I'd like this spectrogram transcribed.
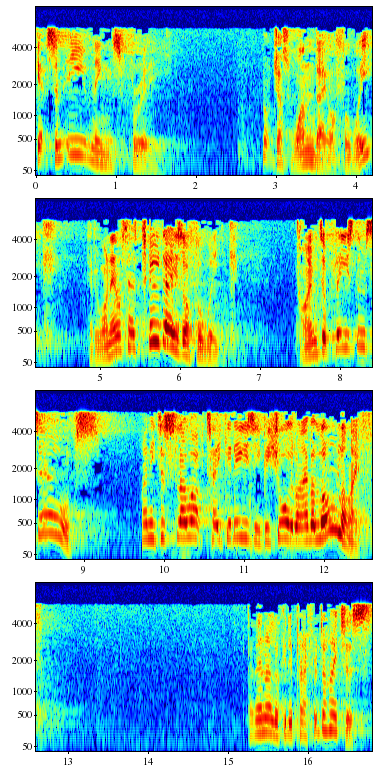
get some evenings free. Not just one day off a week. Everyone else has two days off a week. Time to please themselves. I need to slow up, take it easy, be sure that I have a long life. But then I look at Epaphroditus,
